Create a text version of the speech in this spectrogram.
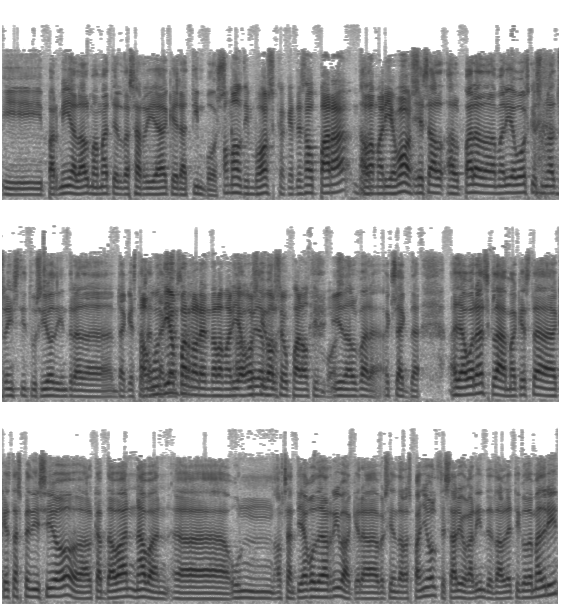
i per mi l'alma mater de Sarrià, que era Tim Bosch. Home, el Tim Bosch, que aquest és el pare de la El- Maria Bosch. És el, el pare de la Maria Bosch, que és una altra institució dintre de- d'aquesta Algun dia en casa. parlarem de la Maria Algun Bosch i del seu pare, el Tim Bosch. I del pare, exacte. Llavors, clar, amb aquesta, aquesta expedició, al capdavant anaven eh, un, el Santiago de la Riva, que era president de l'Espanyol, Cesario Galíndez de l'Atlético de Madrid,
